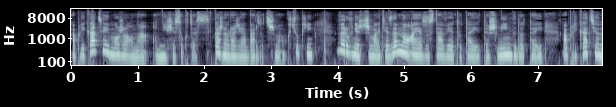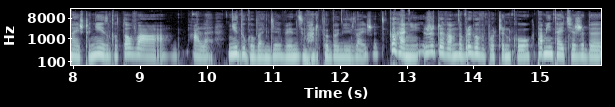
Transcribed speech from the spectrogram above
aplikację i może ona odniesie sukces. W każdym razie ja bardzo trzymam kciuki. Wy również trzymajcie ze mną, a ja zostawię tutaj też link do tej aplikacji. Ona jeszcze nie jest gotowa, ale niedługo będzie, więc warto do niej zajrzeć. Kochani, życzę Wam dobrego wypoczynku. Pamiętajcie, żeby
